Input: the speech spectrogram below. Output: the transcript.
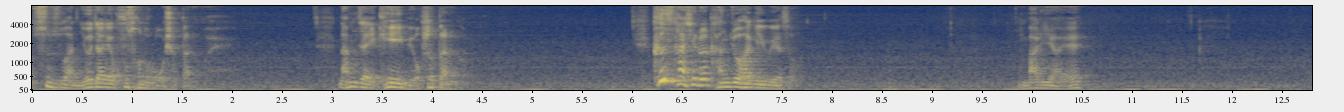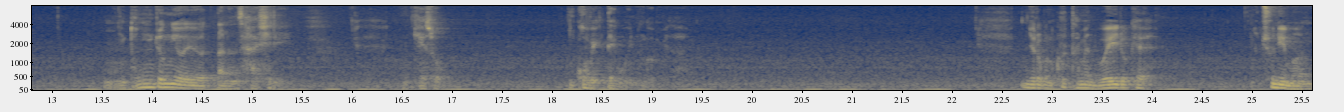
순수한 여자의 후손으로 오셨다는 거예요. 남자의 개입이 없었다는 겁니다. 그 사실을 강조하기 위해서 마리아의 동정녀였다는 사실이 계속 고백되고 있는 겁니다. 여러분 그렇다면 왜 이렇게 주님은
